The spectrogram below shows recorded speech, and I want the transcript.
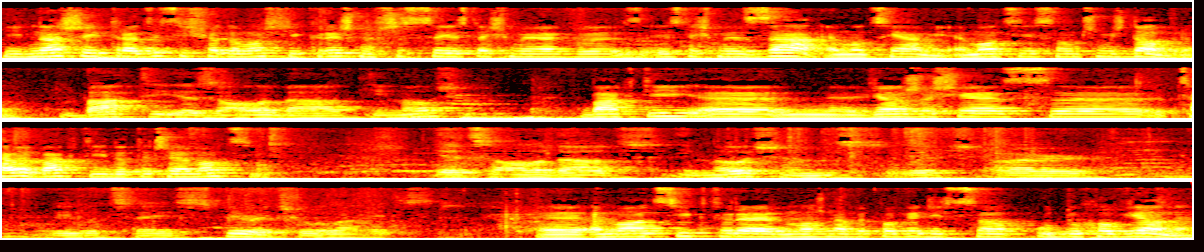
I w naszej tradycji świadomości Kryszny wszyscy jesteśmy jakby jesteśmy za emocjami. Emocje są czymś dobrym. Bhakti is all about emotion. Bhakti e, wiąże się z e, całe bhakti dotyczy emocji. It's all about emotions which are, we would say, spiritualized. E, emocji, które można by powiedzieć są uduchowione.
